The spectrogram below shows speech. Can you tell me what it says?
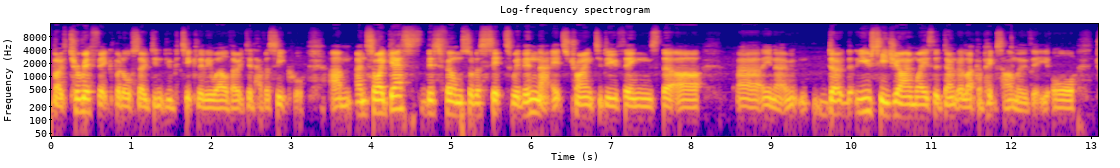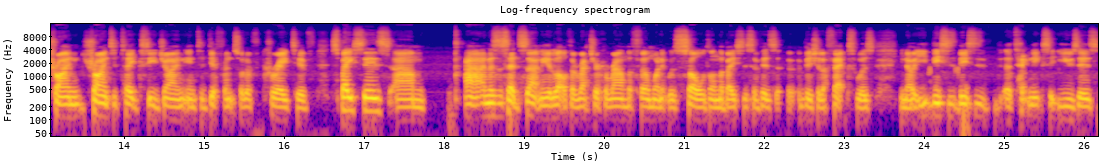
both terrific, but also didn't do particularly well, though it did have a sequel. Um, and so I guess this film sort of sits within that. It's trying to do things that are. Uh, you know, don't use CGI in ways that don't look like a Pixar movie, or trying trying to take CGI into different sort of creative spaces. Um, uh, and as I said, certainly a lot of the rhetoric around the film when it was sold on the basis of his visual effects was, you know, this is these are techniques it uses.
